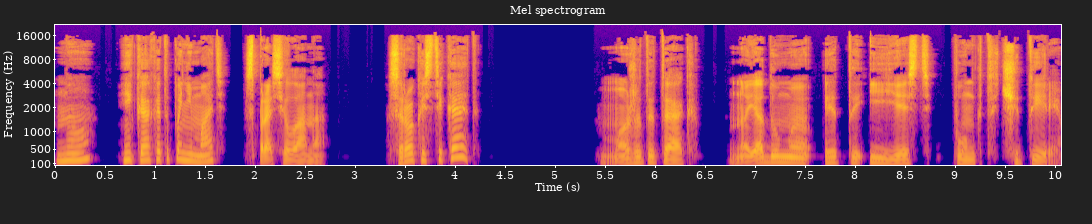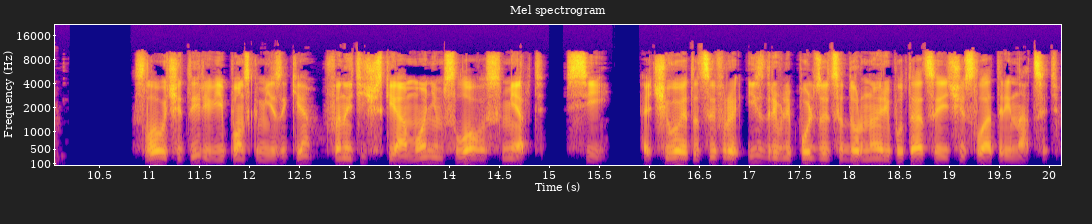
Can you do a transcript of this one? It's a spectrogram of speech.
«Ну, и как это понимать?» — спросила она. «Срок истекает?» «Может и так, но я думаю, это и есть пункт 4». Слово «четыре» в японском языке — фонетический амоним слова «смерть» — «си» отчего эта цифра издревле пользуется дурной репутацией числа 13.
